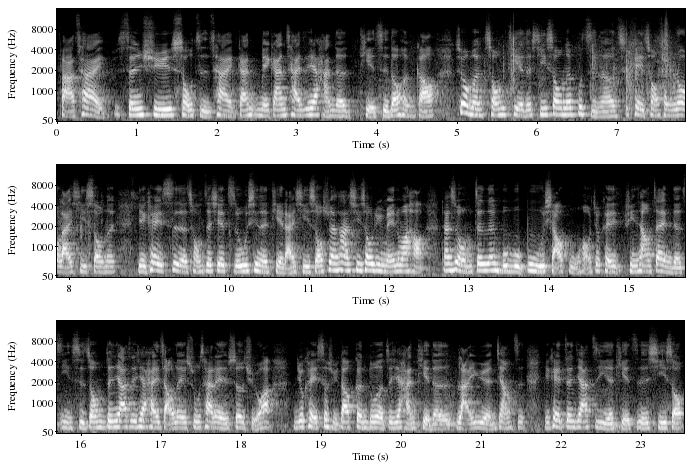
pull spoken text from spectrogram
法菜、生须、手指菜、干梅干菜这些含的铁质都很高，所以我们从铁的吸收呢，不止呢是可以从红肉来吸收呢，也可以试着从这些植物性的铁来吸收。虽然它的吸收率没那么好，但是我们增增补补不如小补吼，就可以平常在你的饮食中增加这些海藻类、蔬菜类的摄取的话，你就可以摄取到更多的这些含铁的来源，这样子也可以增加自己的铁质的吸收。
